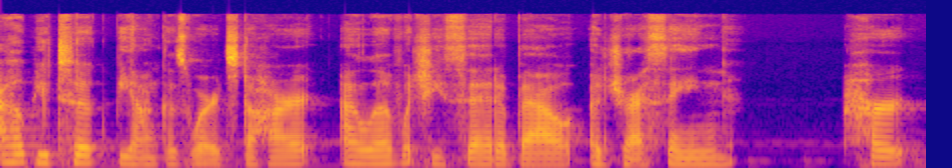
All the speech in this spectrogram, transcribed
I hope you took Bianca's words to heart. I love what she said about addressing hurt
